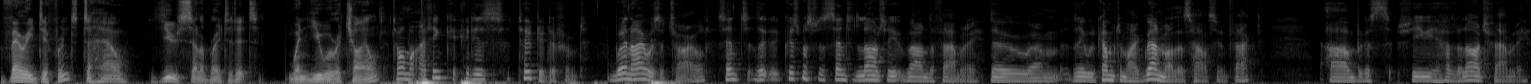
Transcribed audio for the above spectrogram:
very different to how you celebrated it when you were a child? Tom, I think it is totally different. When I was a child, sent, the, Christmas was centered largely around the family. So um, they would come to my grandmother's house, in fact, um, because she had a large family.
